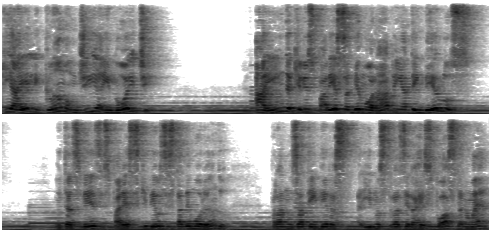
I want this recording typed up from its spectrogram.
que a Ele clamam dia e noite, ainda que lhes pareça demorado em atendê-los? Muitas vezes parece que Deus está demorando para nos atender e nos trazer a resposta, não é?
